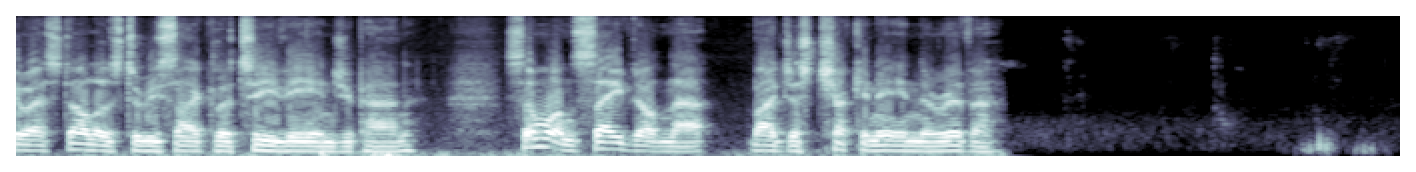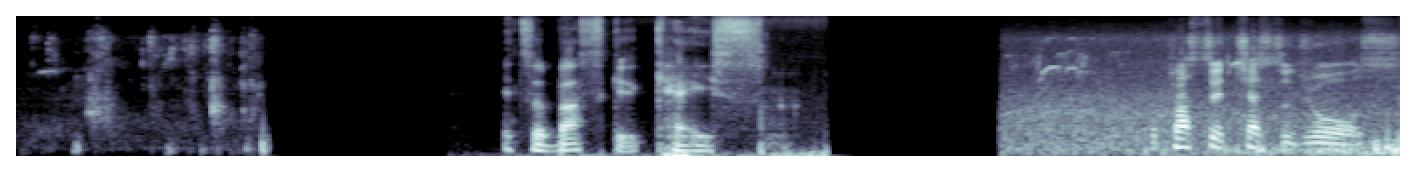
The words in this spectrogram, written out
US dollars to recycle a TV in Japan. Someone saved on that by just chucking it in the river. It's a basket case. The plastic chest of drawers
